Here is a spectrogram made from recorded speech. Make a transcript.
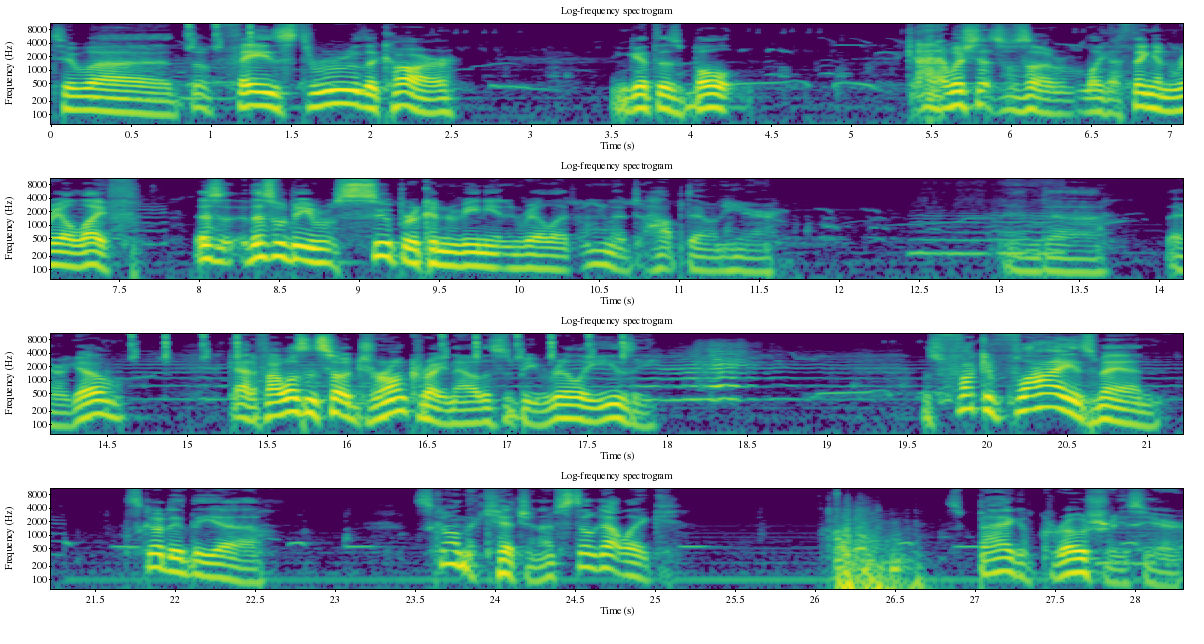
to uh, to phase through the car and get this bolt. God, I wish this was a like a thing in real life. This this would be super convenient in real life. I'm gonna hop down here, and uh, there we go. God, if I wasn't so drunk right now, this would be really easy. Those fucking flies, man. Let's go to the, uh... Let's go in the kitchen. I've still got, like... This bag of groceries here.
